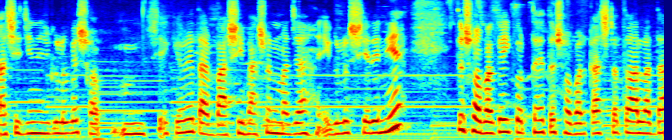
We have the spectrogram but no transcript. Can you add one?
বাসি জিনিসগুলোকে সব করে তার বাসি বাসন মাজা এগুলো সেরে নিয়ে তো সবাকেই করতে হয়। তো সবার কাজটা তো আলাদা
